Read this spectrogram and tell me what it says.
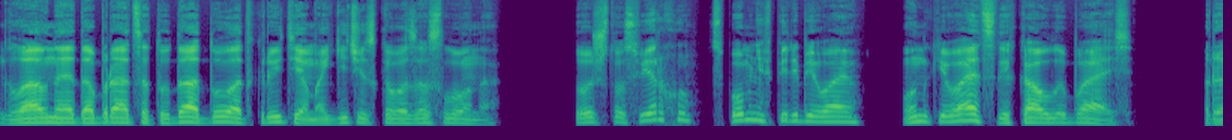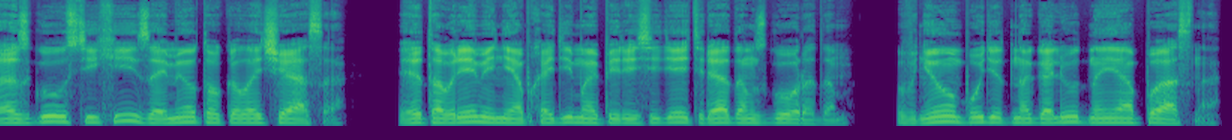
Главное добраться туда до открытия магического заслона. Тот, что сверху, вспомнив, перебиваю. Он кивает, слегка улыбаясь. Разгул стихий займет около часа. Это время необходимо пересидеть рядом с городом. В нем будет многолюдно и опасно.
